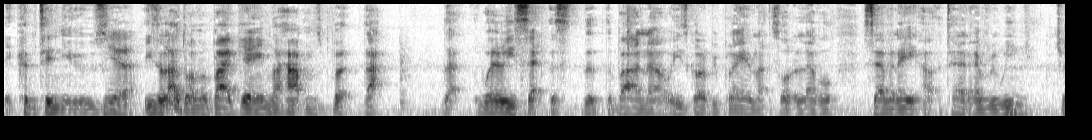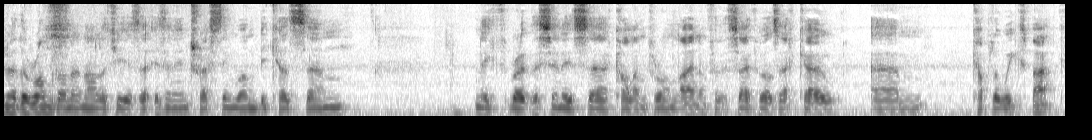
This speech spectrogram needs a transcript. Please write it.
It continues. Yeah. he's allowed to have a bad game. That happens, but that that where he set this, the the bar now, he's got to be playing that sort of level, seven, eight out of ten every week. Do you know the Rondon analogy is a, is an interesting one because um, Nath wrote this in his uh, column for online and for the South Wales Echo um, a couple of weeks back,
